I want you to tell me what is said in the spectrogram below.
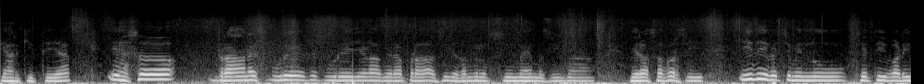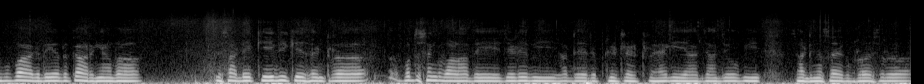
ਤਿਆਰ ਕੀਤੇ ਆ। ਇਸ ਦੌਰਾਨ ਇਸ ਪੂਰੇ ਦੇ ਪੂਰੇ ਜਿਹੜਾ ਮੇਰਾ ਪੜਾ ਸੀ ਸਮਝ ਲਓ ਤੁਸੀਂ, ਮੈਂ ਮਸੀਹਾਂ, ਮੇਰਾ ਸਫ਼ਰ ਸੀ, ਇਹਦੇ ਵਿੱਚ ਮੈਨੂੰ ਖੇਤੀਬਾੜੀ ਵਿਭਾਗ ਦੇ ਅਧਿਕਾਰੀਆਂ ਦਾ ਤੇ ਸਾਡੇ ਕੇ ਸੈਂਟਰ ਬੁੱਧ ਸਿੰਘ ਵਾਲਾ ਦੇ ਜਿਹੜੇ ਵੀ ਸਾਡੇ ਡਿਪਟੀ ਡਾਇਰੈਕਟਰ ਹੈਗੇ ਆ ਜਾਂ ਜੋ ਵੀ ਸਾਡੀਆਂ ਸਹਾਇਕ ਪ੍ਰੋਫੈਸਰ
